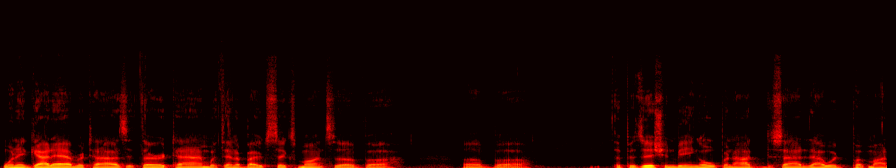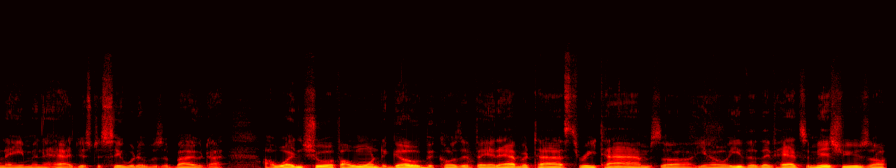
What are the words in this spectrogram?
when it got advertised the third time, within about six months of uh, of uh, the position being open, I decided I would put my name in the hat just to see what it was about. I I wasn't sure if I wanted to go because if they had advertised three times, uh, you know, either they've had some issues or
